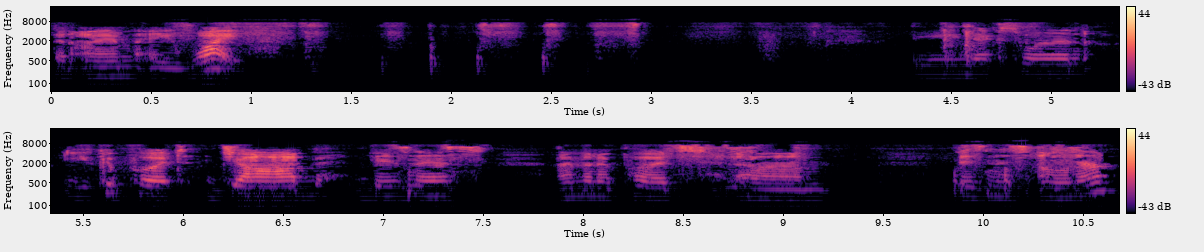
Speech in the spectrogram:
that I am a wife. The next one, you could put job, business. I'm going to put um, business owner.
